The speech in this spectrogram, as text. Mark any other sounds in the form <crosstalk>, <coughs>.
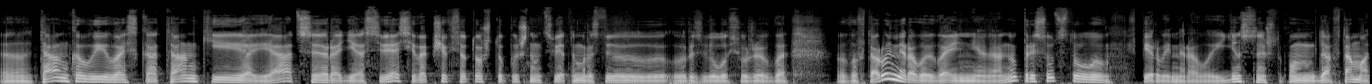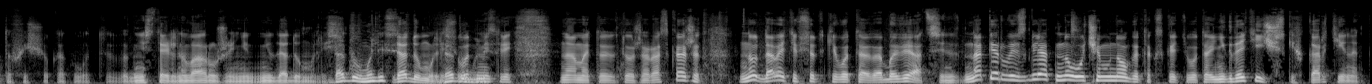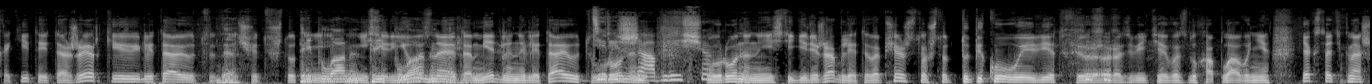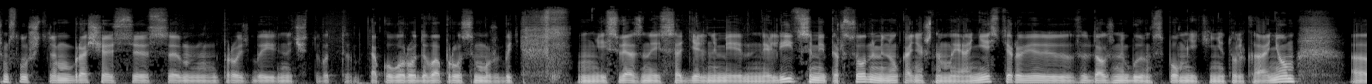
Э, Танковые войска, танки, авиация, радиосвязь и вообще все то, что пышным цветом э, развелось уже в- во Второй мировой войне, оно присутствовало в Первой мировой. Единственное, что, по-моему, до автоматов еще, как вот огнестрельного оружия, не, не додумались. Додумались. Додумались. Вот Додумались. Дмитрий нам это тоже расскажет. Ну, давайте все-таки вот об авиации. На первый взгляд, ну, очень много, так сказать, вот анекдотических картинок. Какие-то этажерки летают, значит, что-то не- трипланы несерьезное, там медленно летают. уроны- Дирижабли еще. Урона нанести дирижабли это вообще что, что тупиковая ветвь э, <laughs> развития воздухоплавания. Я, кстати, к нашим слушателям обращаюсь с просьбой, значит, вот такого рода вопросы, может быть, и связанные с отдельными лицами, персонами. Ну, конечно, мы о Нестерове должны будем вспомнить, и не только о нем.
